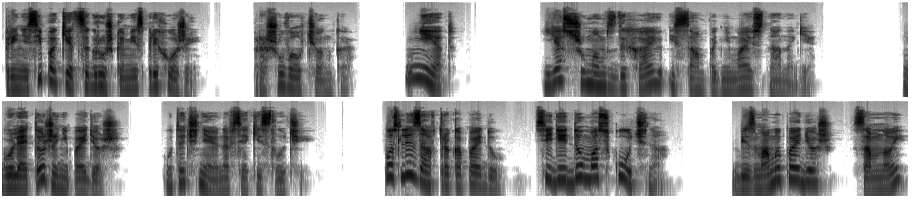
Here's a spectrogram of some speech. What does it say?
Принеси пакет с игрушками из прихожей. Прошу волчонка. Нет. Я с шумом вздыхаю и сам поднимаюсь на ноги. Гулять тоже не пойдешь? Уточняю на всякий случай. После завтрака пойду. Сидеть дома скучно. Без мамы пойдешь? Со мной?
